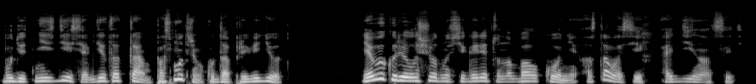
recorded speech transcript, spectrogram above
будет не здесь, а где-то там. Посмотрим, куда приведет. Я выкурил еще одну сигарету на балконе, осталось их одиннадцать.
